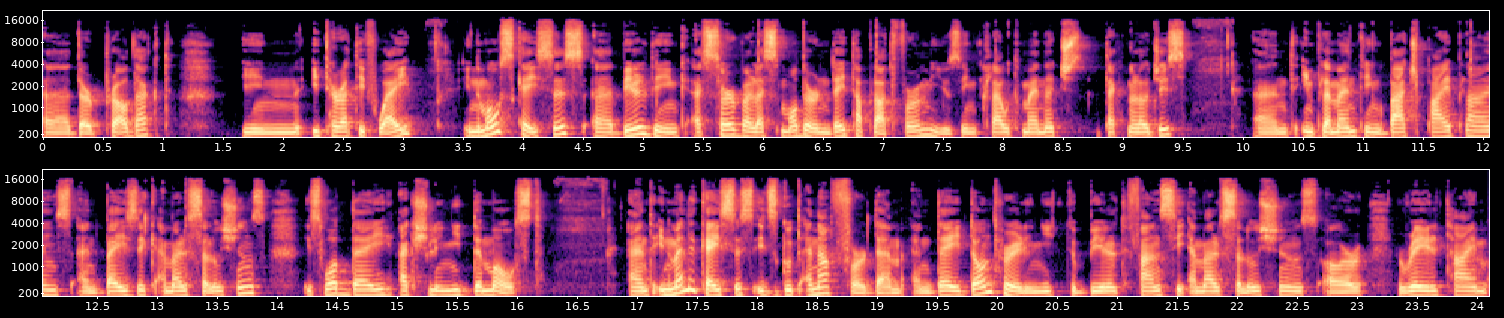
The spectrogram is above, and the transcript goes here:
uh, their product in iterative way, in most cases, uh, building a serverless modern data platform using cloud managed technologies and implementing batch pipelines and basic ML solutions is what they actually need the most. And in many cases, it's good enough for them, and they don't really need to build fancy ML solutions or real time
